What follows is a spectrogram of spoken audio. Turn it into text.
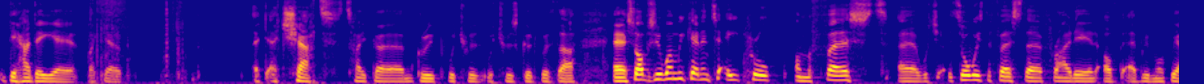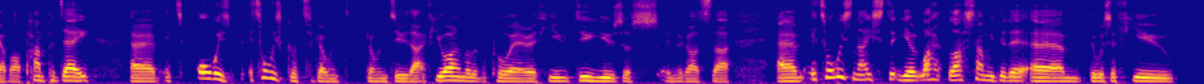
they had a uh, like a a, a, chat type um, group, which was which was good with that. Uh, so obviously, when we get into April on the first, uh, which it's always the first uh, Friday of every month, we have our Pamper Day. Um, it's always it's always good to go and go and do that. If you are in the Liverpool area, if you do use us in regards to that, um, it's always nice that you know. last time we did it, um, there was a few.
